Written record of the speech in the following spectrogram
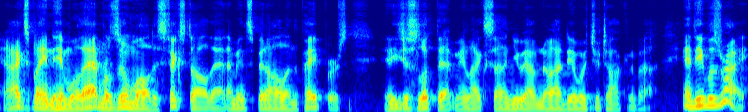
And I explained to him, well, Admiral Zumwalt has fixed all that. I mean, it's been all in the papers. And he just looked at me like, son, you have no idea what you're talking about. And he was right.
